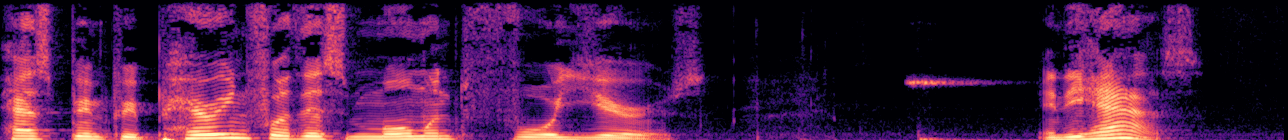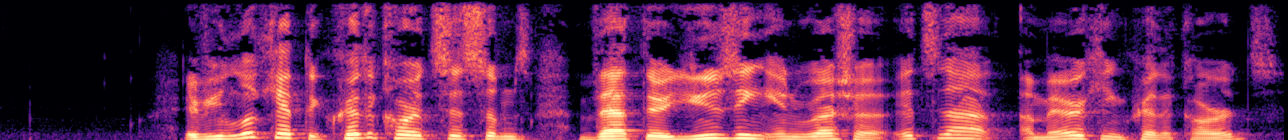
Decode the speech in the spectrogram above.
has been preparing for this moment for years, and he has. If you look at the credit card systems that they're using in Russia, it's not American credit cards.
